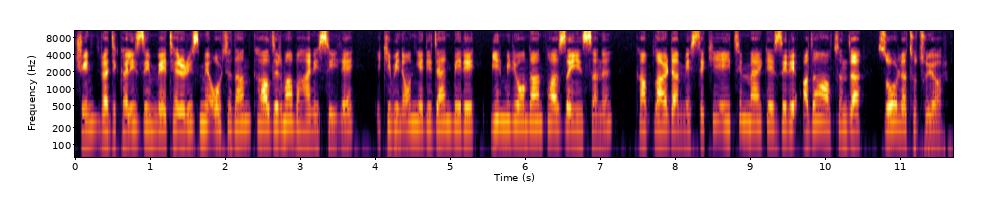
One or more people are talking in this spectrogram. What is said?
Çin, radikalizm ve terörizmi ortadan kaldırma bahanesiyle 2017'den beri 1 milyondan fazla insanı kamplarda mesleki eğitim merkezleri adı altında zorla tutuyor.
